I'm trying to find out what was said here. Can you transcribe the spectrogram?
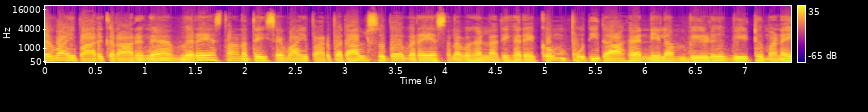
செவ்வாய் பார்க்கிறாருங்க. விரயஸ்தானத்தை செவ்வாய் பார்ப்பதால் சுப விரய செலவுகள் அதிகரிக்கும். புதிதாக நிலம் வீடு வீட்டு மனை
